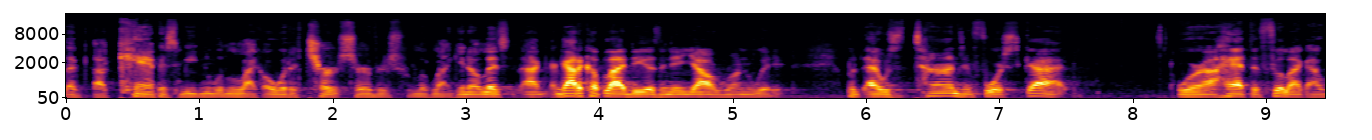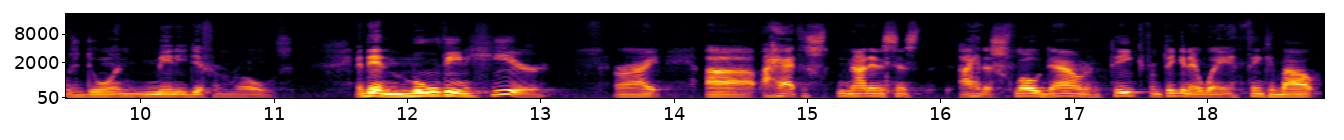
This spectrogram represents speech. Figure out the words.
the a campus meeting would look like or what a church service would look like. You know, let's, I, I got a couple ideas and then y'all run with it. But there was times in Fort Scott where I had to feel like I was doing many different roles. And then moving here, all right? Uh, I had to, not in a sense, I had to slow down and think from thinking that way and think about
